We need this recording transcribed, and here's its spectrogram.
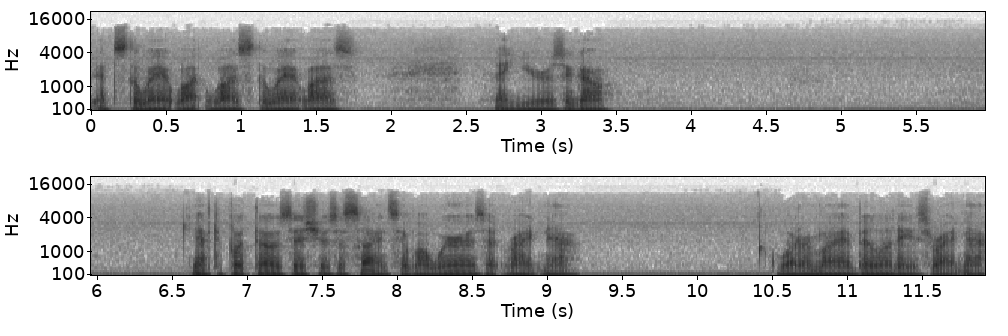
it's the way it was, the way it was years ago. You have to put those issues aside and say, well, where is it right now? What are my abilities right now?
